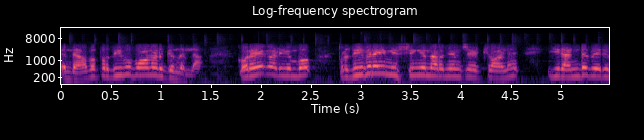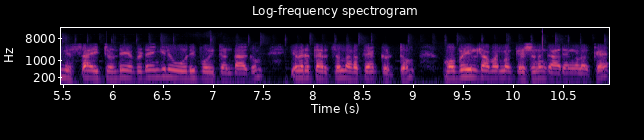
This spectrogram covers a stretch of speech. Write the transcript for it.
എന്താ? അപ്പൊ പ്രദീപ് ഫോൺ എടുക്കുന്നില്ല. കുറെ കഴിയുമ്പോൾ പ്രദീപിനെയും മിസ്സിംഗ് എന്ന് അറിഞ്ഞതിന് ശേഷമാണ് ഈ രണ്ടുപേര് മിസ്സായിട്ടുണ്ട്. എവിടെയെങ്കിലും ഓടിപ്പോയിട്ടുണ്ടാകും. ഇവരെ തെരച്ചിൽ നടത്തിയാൽ കിട്ടും. മൊബൈൽ ടവർ ലൊക്കേഷനും കാര്യങ്ങളൊക്കെ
